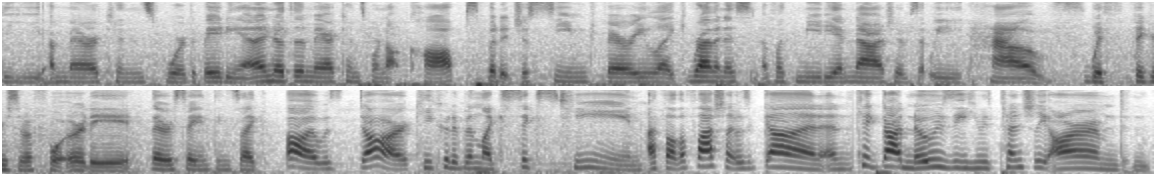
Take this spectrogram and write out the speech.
the Americans were debating. And I know the Americans were not cops, but it just seemed very like reminiscent of like media narratives that we have with figures of authority. They were saying things like, "Oh, it was dark. He could have been like 16. I thought the flashlight was a gun, and kid got nosy. He was potentially armed, and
